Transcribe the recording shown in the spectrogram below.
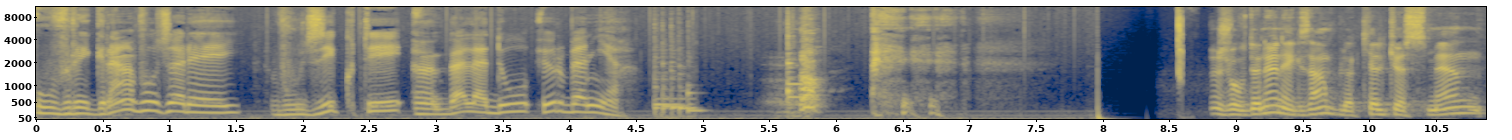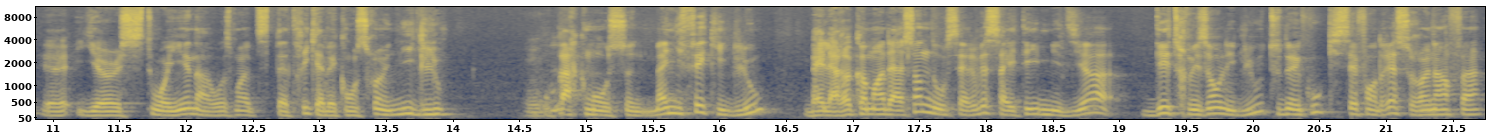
Ouvrez grand vos oreilles. Vous écoutez un balado Urbania. Je vais vous donner un exemple. Il y a quelques semaines, euh, il y a un citoyen dans Rosemont-Petite-Patrie qui avait construit un igloo au parc Monsun. Magnifique igloo. Bien, la recommandation de nos services a été immédiate. Détruisons l'igloo, tout d'un coup, qui s'effondrait sur un enfant.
